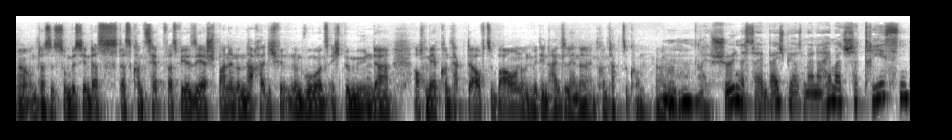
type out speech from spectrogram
Ja, und das ist so ein bisschen das, das Konzept, was wir sehr spannend und nachhaltig finden und wo wir uns echt bemühen, da auch mehr Kontakte aufzubauen und mit den Einzelhändlern in Kontakt zu kommen. Ja. Mhm. Schön, dass du ein Beispiel aus meiner Heimatstadt Dresden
